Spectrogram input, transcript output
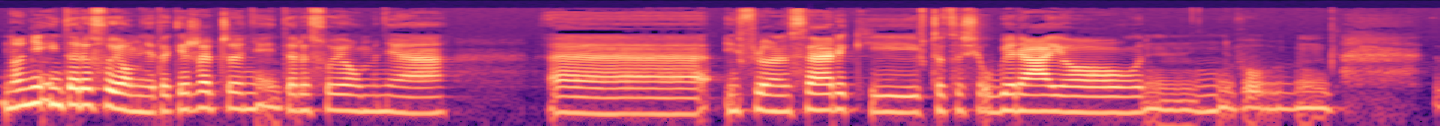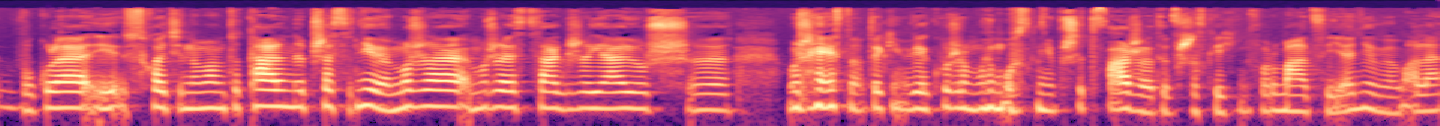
no nie interesują mnie takie rzeczy, nie interesują mnie e, influencerki, w to, co się ubierają. W ogóle, słuchajcie, no mam totalny przesyt. Nie wiem, może, może jest tak, że ja już, e, może jestem w takim wieku, że mój mózg nie przetwarza tych wszystkich informacji. Ja nie wiem, ale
